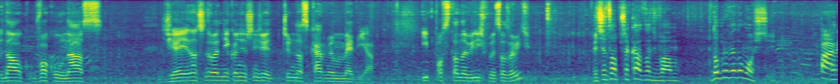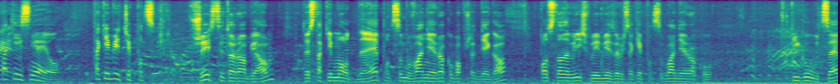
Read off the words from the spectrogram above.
e, naok- wokół nas dzieje, znaczy nawet niekoniecznie dzieje, czym nas karmią media. I postanowiliśmy co zrobić? Wiecie co, przekazać wam dobre wiadomości, bo Parę, takie istnieją. takie wiecie, pod... wszyscy to robią, to jest takie modne, podsumowanie roku poprzedniego. Postanowiliśmy my zrobić takie podsumowanie roku w pigułce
